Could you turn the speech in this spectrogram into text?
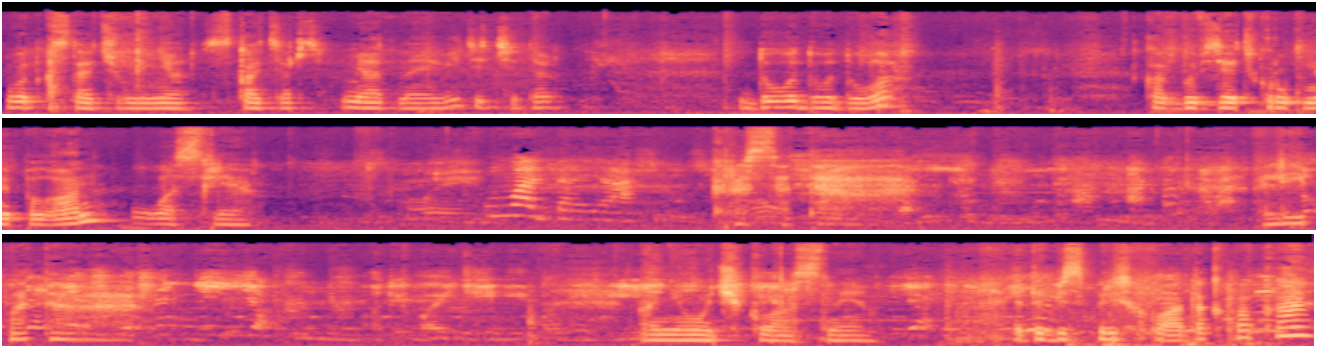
Вот, кстати, у меня скатерть мятная, видите, да? До, до, до как бы взять крупный план после. Красота. Липота. Они очень классные. Это без прихваток пока.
